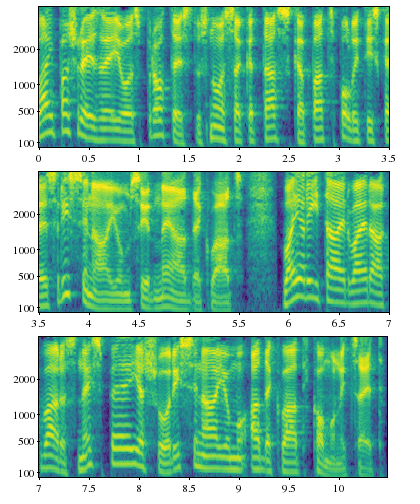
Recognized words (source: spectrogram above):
vai pašreizējos protestus nosaka tas, ka pats politiskais risinājums ir neadekvāts, vai arī tā ir vairāk varas nespēja šo risinājumu adekvāti komunicēt?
